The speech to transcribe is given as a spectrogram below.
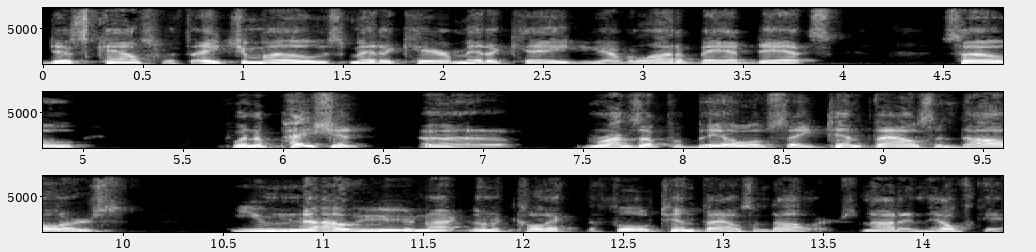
discounts with HMOs, Medicare, Medicaid. You have a lot of bad debts. So when a patient uh, runs up a bill of say ten thousand dollars, you know you're not going to collect the full $10,000, not in healthcare.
